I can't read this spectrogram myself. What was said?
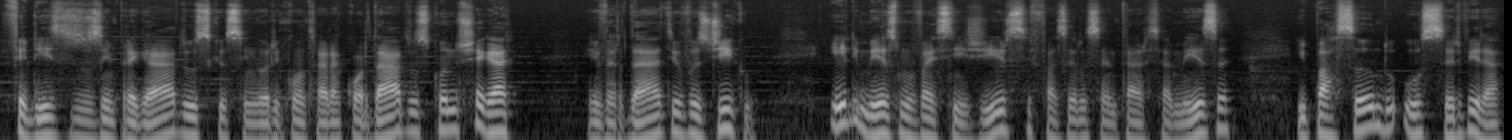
Felizes os empregados que o Senhor encontrar acordados quando chegar. Em verdade, eu vos digo, ele mesmo vai cingir-se, fazê-lo sentar-se à mesa e passando os servirá.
